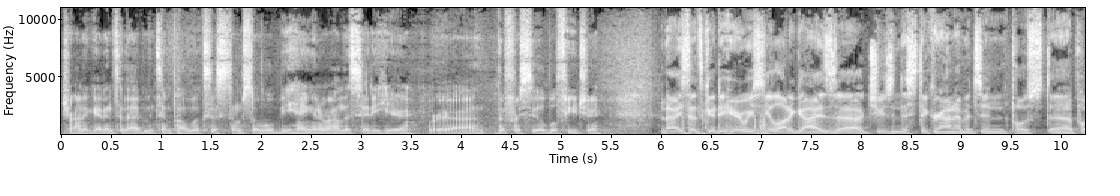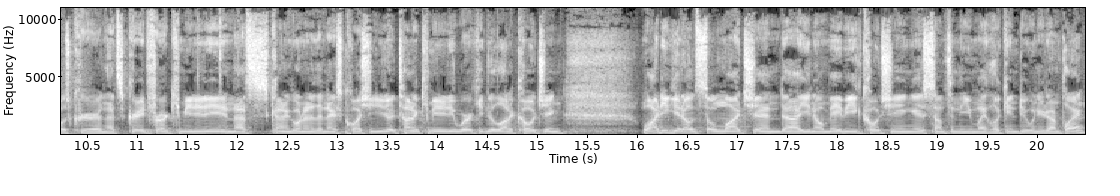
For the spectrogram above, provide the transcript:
trying to get into the Edmonton public system. So we'll be hanging around the city here for uh, the foreseeable future. Nice. That's good to hear. We see a lot of guys uh, choosing to stick around Edmonton post uh, post career, and that's great for our community. And that's kind of going into the next question. You do a ton of community work. You do a lot of coaching. Why do you get out so much? And uh, you know, maybe coaching is something that you might look into when you're done playing.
